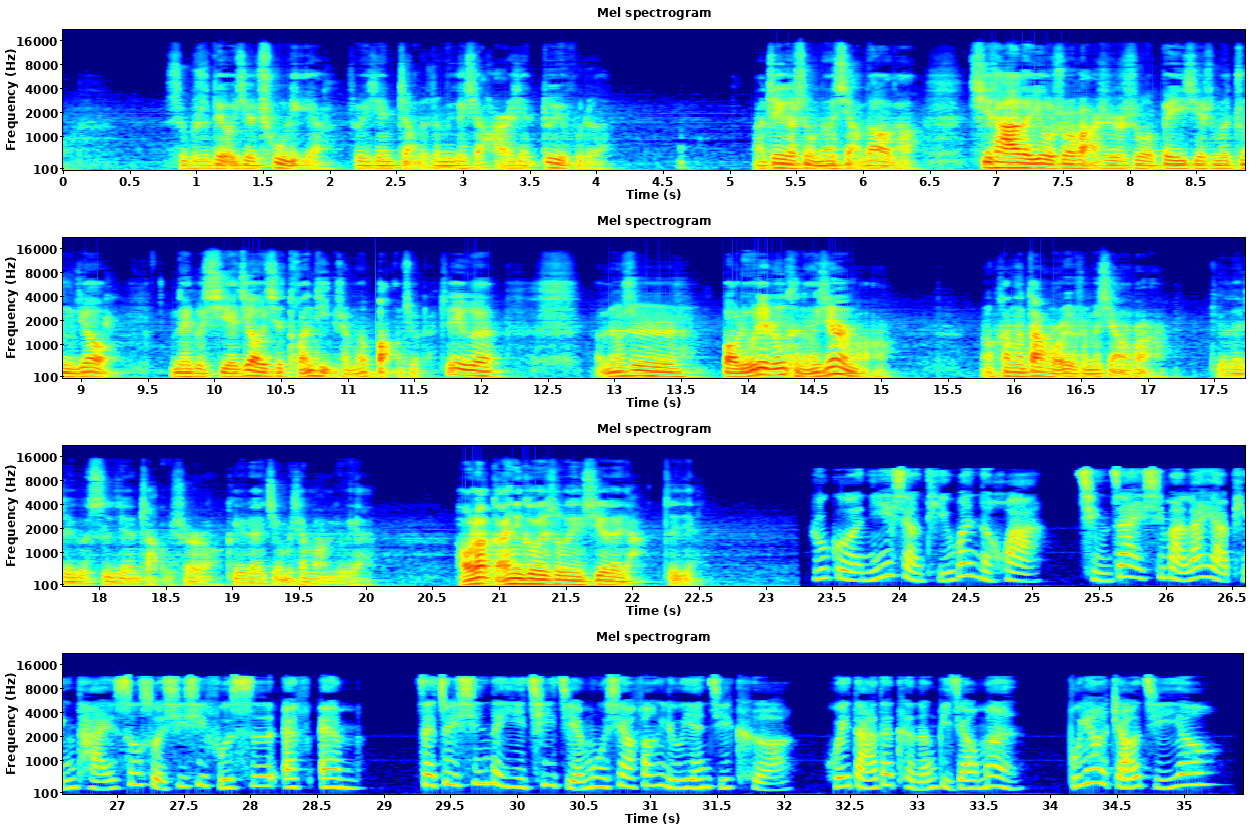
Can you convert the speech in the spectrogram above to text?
是不是得有一些处理啊？所以先整了这么一个小孩儿先对付着。啊，这个是我能想到的哈，其他的也有说法是说被一些什么宗教、那个邪教一些团体什么绑去了，这个反正是保留这种可能性吧啊，然后看看大伙儿有什么想法，觉得这个事件咋回事啊？可以在节目下方留言。好了，感谢各位收听，谢谢大家，再见。如果你也想提问的话，请在喜马拉雅平台搜索西西弗斯 FM，在最新的一期节目下方留言即可，回答的可能比较慢。不要着急哟。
